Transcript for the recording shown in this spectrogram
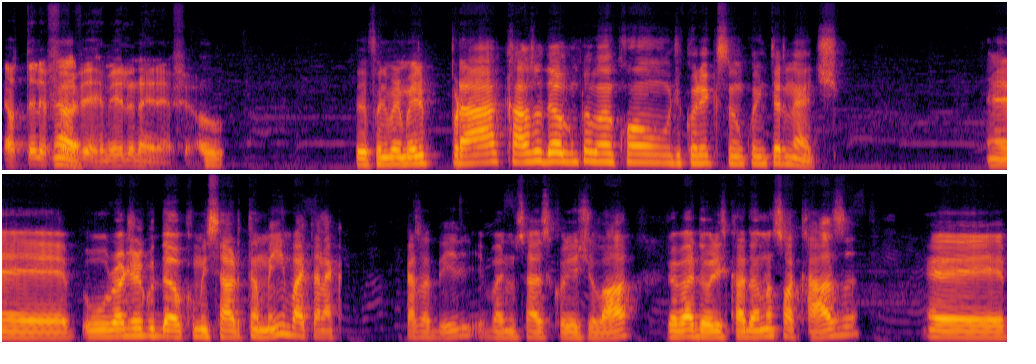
É o telefone é. vermelho na NFL. O telefone vermelho para caso de algum problema com, de conexão com a internet. É, o Roger Goodell, comissário, também vai estar na casa dele, vai anunciar as escolhas de lá, jogadores cada um na sua casa, é,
